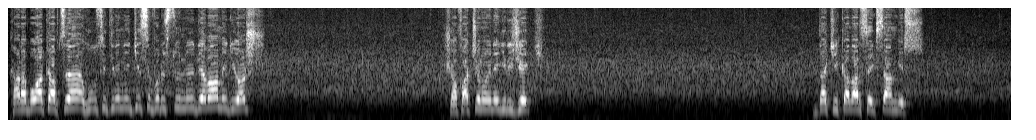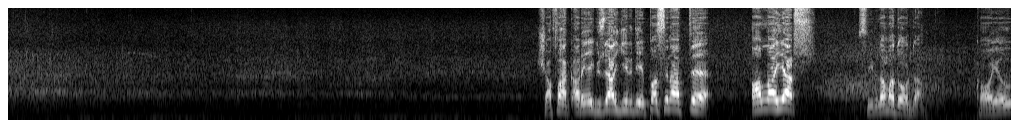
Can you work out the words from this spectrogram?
Karaboğa kapta Hull City'nin 2-0 üstünlüğü devam ediyor. Şafakcan oyuna girecek. Dakikalar 81. Şafak araya güzel girdi. Pasını attı. Allah yar. Sıyrılamadı oradan. Coyle.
